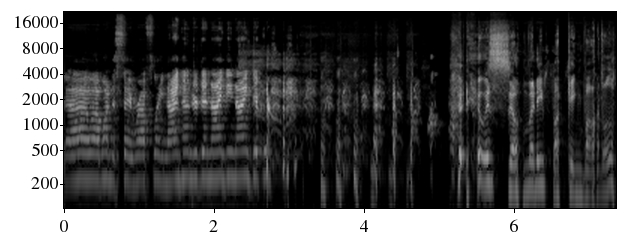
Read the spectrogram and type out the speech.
oh, I want to say roughly 999 different. it was so many fucking bottles.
